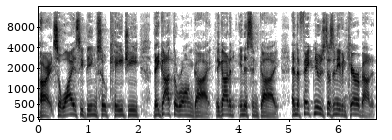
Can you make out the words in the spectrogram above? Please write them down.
All right, so why is he being so cagey? They got the wrong guy. They got an innocent guy. And the fake news doesn't even care about it.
